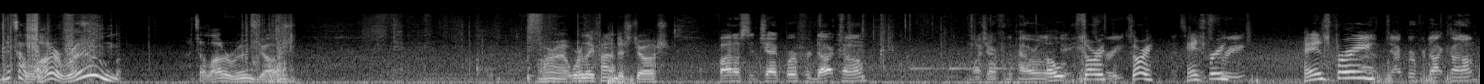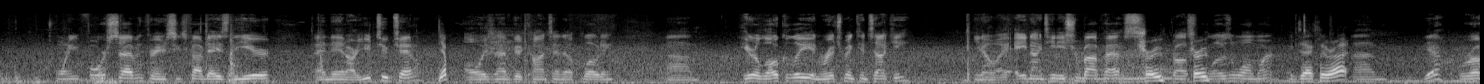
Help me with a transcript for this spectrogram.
That's a lot of room. That's a lot of room, Josh. All right, where they find us, Josh? Find us at jackburford.com. Watch out for the power Oh, lift. gate. sorry, Hands-free. sorry. That's Hands free. Hands free. Uh, jackburford.com 24 7 365 days of the year and then our youtube channel Yep. always have good content uploading um, here locally in richmond kentucky you know 819 eastern bypass True, across true. from Lowe's and walmart Exactly right. um, yeah we're uh,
